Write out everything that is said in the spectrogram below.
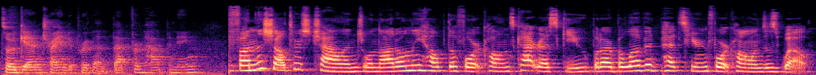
So, again, trying to prevent that from happening. Fund the Shelters Challenge will not only help the Fort Collins Cat Rescue, but our beloved pets here in Fort Collins as well.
